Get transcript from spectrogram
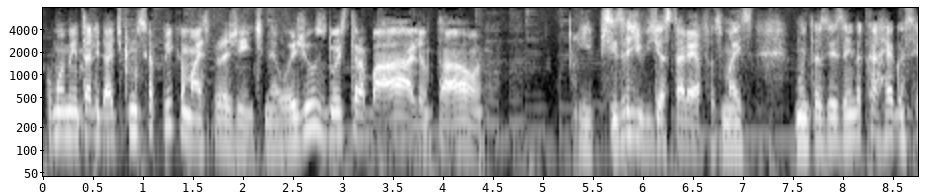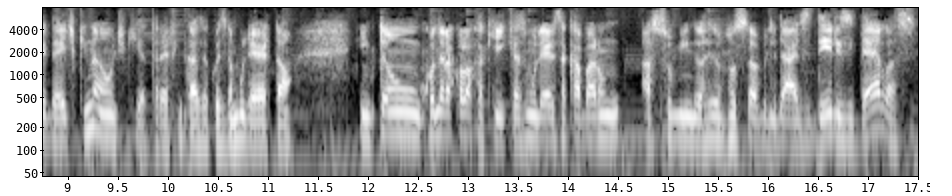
Com uma mentalidade que não se aplica mais pra gente, né? Hoje os dois trabalham tal. E precisa dividir as tarefas, mas muitas vezes ainda carregam essa ideia de que não, de que a tarefa em casa é coisa da mulher e tal. Então, quando ela coloca aqui que as mulheres acabaram assumindo as responsabilidades deles e delas,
